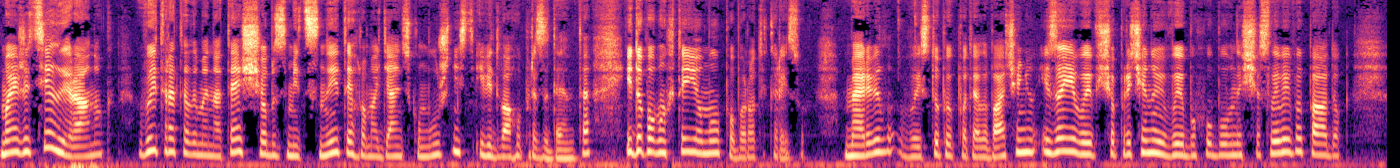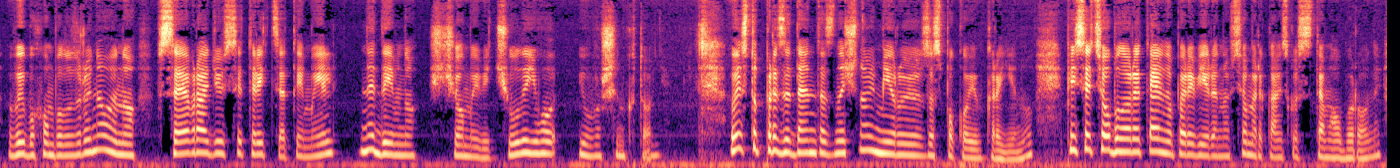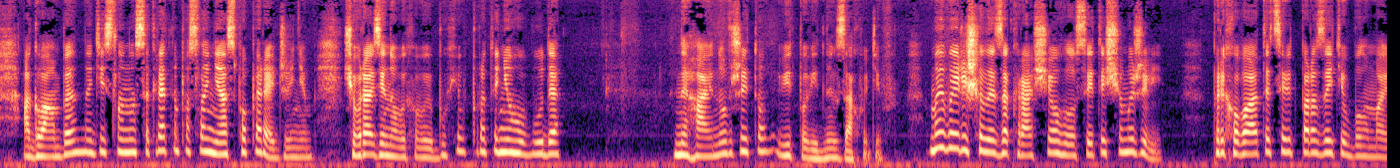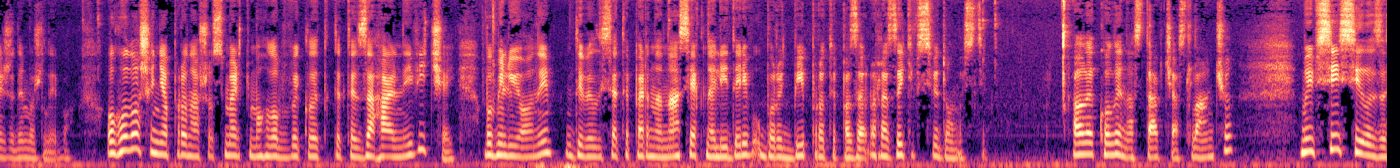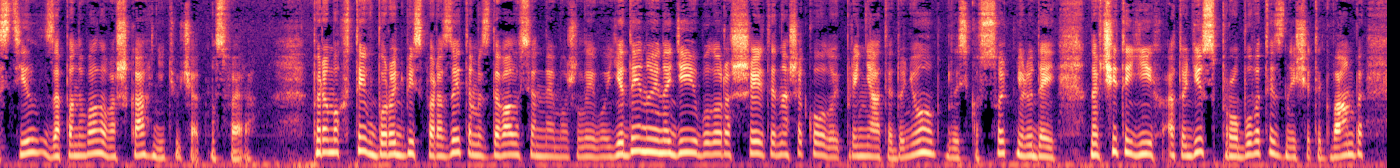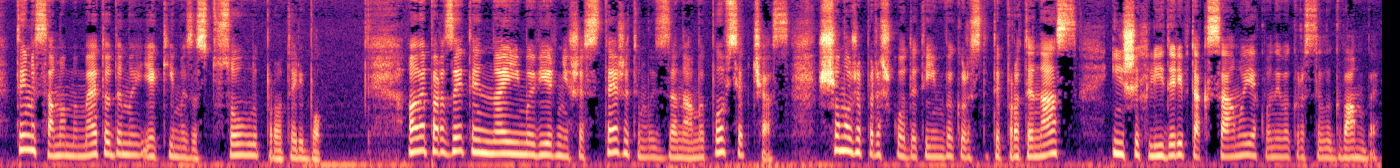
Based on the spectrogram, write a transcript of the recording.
Майже цілий ранок витратили ми на те, щоб зміцнити громадянську мужність і відвагу президента і допомогти йому побороти кризу. Мервіл виступив по телебаченню і заявив, що причиною вибуху був нещасливий випадок. Вибухом було зруйновано все в радіусі 30 миль. Не дивно, що ми відчули його і у Вашингтоні. Виступ президента значною мірою заспокоїв країну. Після цього було ретельно перевірено всю американську систему оборони, а Гвамбе надіслано секретне послання з попередженням, що в разі нових вибухів проти нього буде негайно вжито відповідних заходів. Ми вирішили за краще оголосити, що ми живі. Приховати це від паразитів було майже неможливо. Оголошення про нашу смерть могло б викликати загальний відчай, бо мільйони дивилися тепер на нас як на лідерів у боротьбі проти паразитів свідомості. Але коли настав час ланчу, ми всі сіли за стіл, запанувала важка гнітюча атмосфера. Перемогти в боротьбі з паразитами здавалося неможливо. Єдиною надією було розширити наше коло і прийняти до нього близько сотні людей, навчити їх, а тоді спробувати знищити гвамби тими самими методами, які ми застосовували проти рібок. Але паразити найімовірніше стежитимуть за нами повсякчас, що може перешкодити їм використати проти нас інших лідерів так само, як вони використали гвамбе.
